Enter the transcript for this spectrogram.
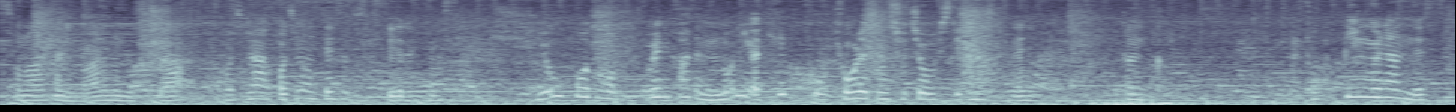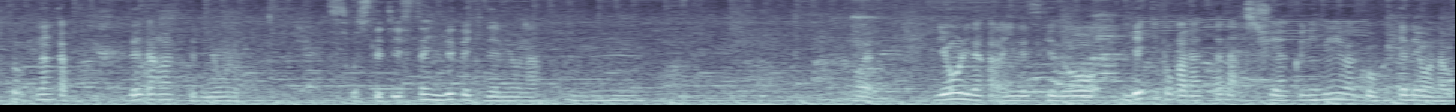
その辺りもあるのですがこちらはこちらのテストさせていただきます。両方とも上に変わって海苔が結構強烈な主張をしてきましたね。なんかトッピングなんです。けどなんか出たがってるような。そして実際に出てきてるような。うん。料理だからいいんですけど劇とかだったら主役に迷惑をかけるようなサ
